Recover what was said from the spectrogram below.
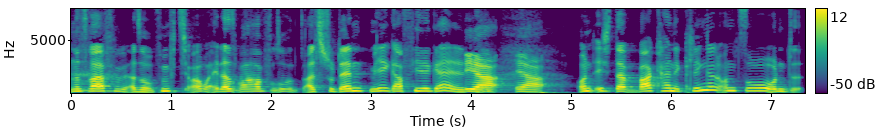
Und das war für, also 50 Euro, ey, das war so als Student mega viel Geld. Ne? Ja, ja. Und ich, da war keine Klingel und so und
